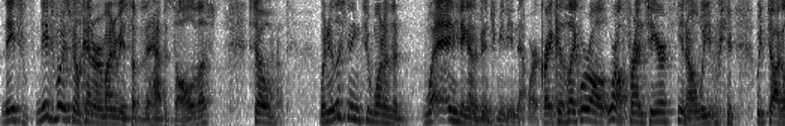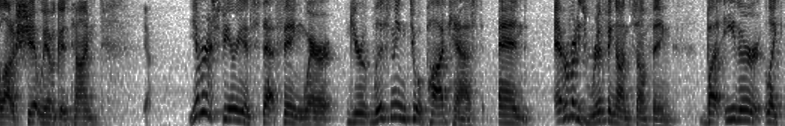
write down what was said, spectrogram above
Nate's Nate's voicemail kind of reminded me of something that happens to all of us. So when you're listening to one of the anything on the Binge Media Network, right? Because like we're all we're all friends here. You know, we, we we talk a lot of shit. We have a good time. Yeah. You ever experienced that thing where you're listening to a podcast and everybody's riffing on something, but either like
